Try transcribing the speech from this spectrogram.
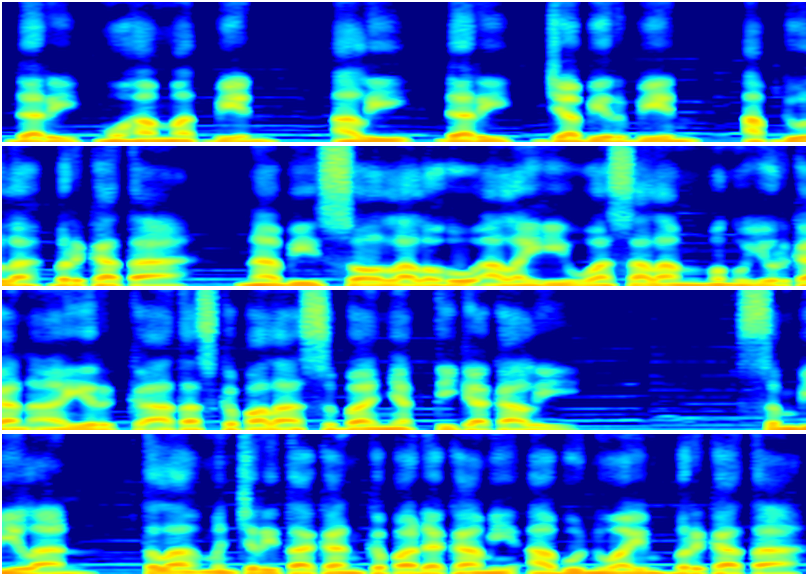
dari Muhammad bin Ali, dari Jabir bin Abdullah berkata, Nabi Shallallahu Alaihi Wasallam menguyurkan air ke atas kepala sebanyak tiga kali. 9. Telah menceritakan kepada kami Abu Nuaim berkata,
